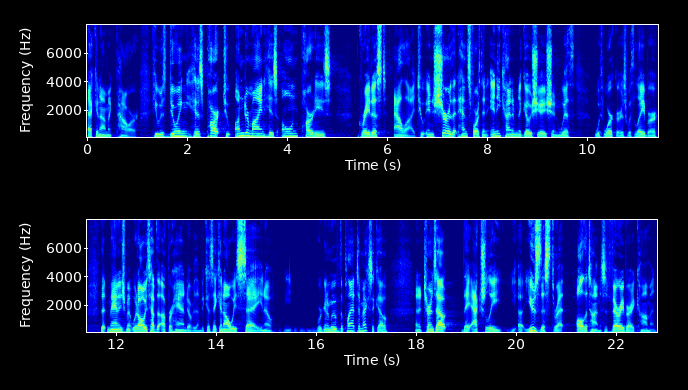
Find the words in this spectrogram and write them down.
economic power. He was doing his part to undermine his own party's greatest ally, to ensure that henceforth, in any kind of negotiation with with workers, with labor, that management would always have the upper hand over them because they can always say, you know, we're going to move the plant to Mexico. And it turns out they actually uh, use this threat all the time. This is very, very common.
